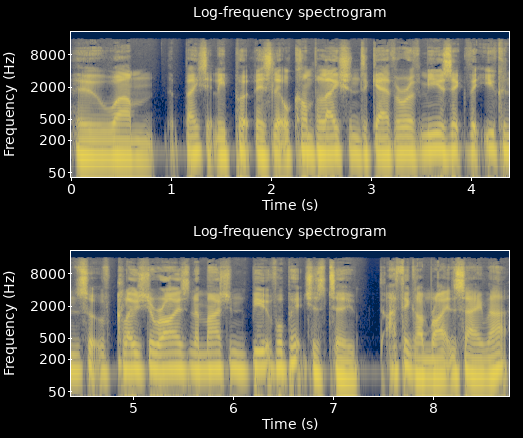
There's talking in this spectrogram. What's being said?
who um, basically put this little compilation together of music that you can sort of close your eyes and imagine beautiful pictures to. I think I'm right in saying that.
